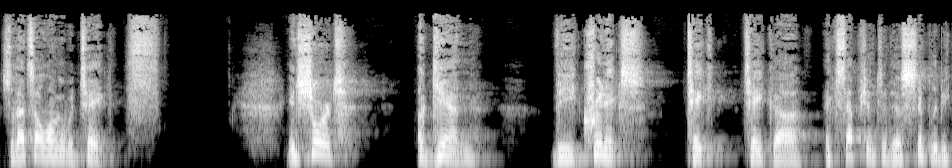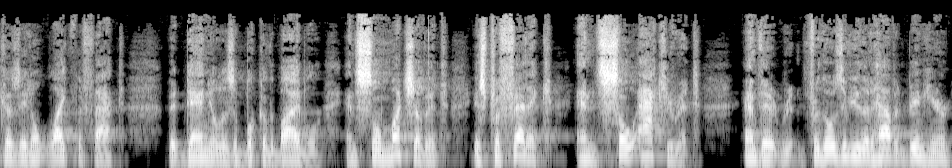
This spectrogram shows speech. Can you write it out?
So that's how long it would take. In short, again, the critics take, take uh, exception to this simply because they don't like the fact that Daniel is a book of the Bible and so much of it is prophetic and so accurate. And that for those of you that haven't been here,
